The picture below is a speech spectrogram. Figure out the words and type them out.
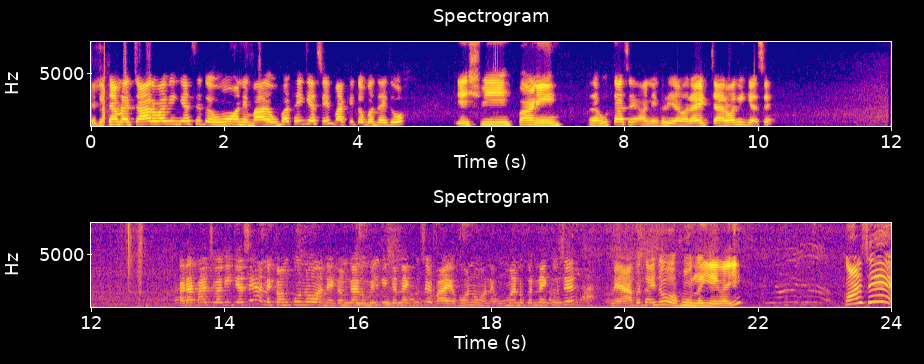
એટલે આપણા ચાર વાગી ગયા છે, તો હું અને બા ઊભા થઈ ગયા છે. બાકી તો બધા જો યશવી પાણી, બધા ઉતા છે અને ઘડિયાળમાં રાઈટ ચાર વાગી ગયા છે. સાડા પાંચ વાગી ગયા છે અને કંકુનો અને ગંગાનું મિલ્કિંગ કરી નાખ્યું છે, બાએ હોનું અને ઉમાનું કરી નાખ્યું છે. ને આ બધા જો, હું લઈ આવ્યા ઈ. કોણ છે?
